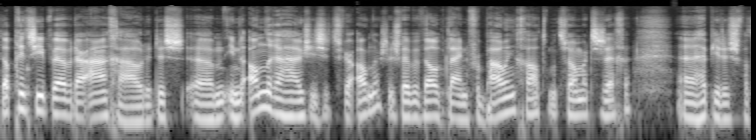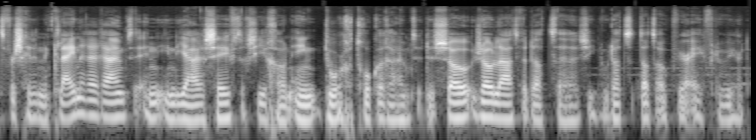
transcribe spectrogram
Dat principe hebben we daar aangehouden. Dus ehm, in de andere huizen is het weer anders. Dus we hebben wel een kleine verbouwing gehad, om het zo maar te zeggen. Eh, heb je dus wat verschillende kleinere ruimte. En in de jaren zeventig zie je gewoon één doorgetrokken ruimte. Dus zo, zo laten we dat zien, hoe dat, dat ook weer evolueert.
